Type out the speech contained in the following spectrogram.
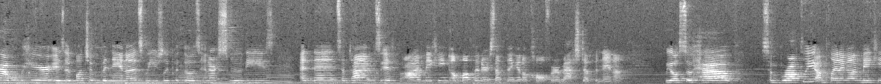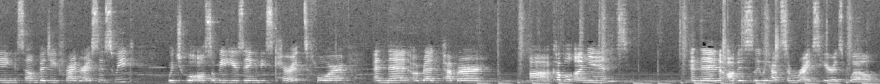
have over here is a bunch of bananas. We usually put those in our smoothies. And then sometimes if I'm making a muffin or something, it'll call for a mashed up banana. We also have some broccoli. I'm planning on making some veggie fried rice this week, which we'll also be using these carrots for. And then a red pepper, uh, a couple onions, and then obviously we have some rice here as well.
